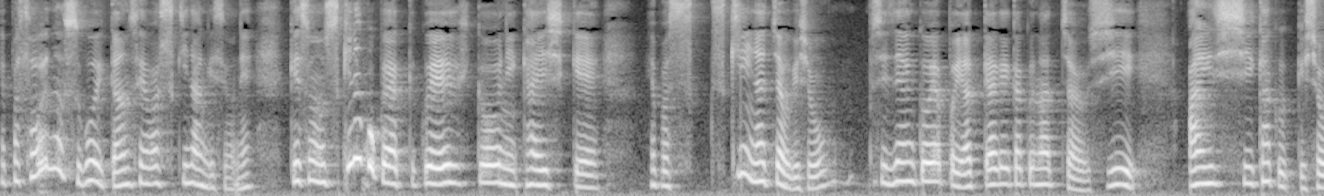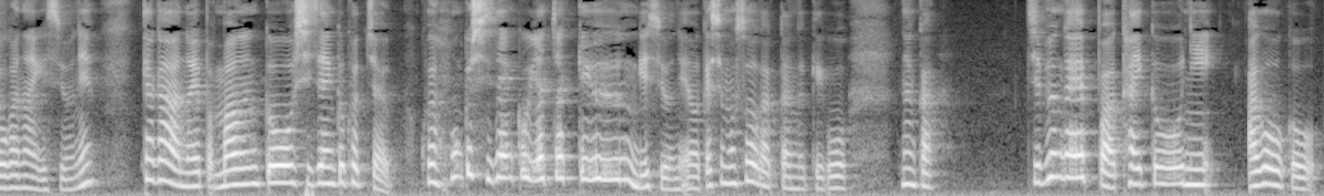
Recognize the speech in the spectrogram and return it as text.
やっぱそういうのすごい男性は好きなんですよね。で、その好きなことやってくれる人に対して、やっぱ好きになっちゃうでしょ？自然とやっぱやってあげたくなっちゃうし、愛したくってしょうがないですよね。ただ、あの、やっぱマウントを自然と取っちゃう。これほんと自然とやっちゃってるんですよね。私もそうだったんだけど、なんか、自分がやっぱ開口にあごうこ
